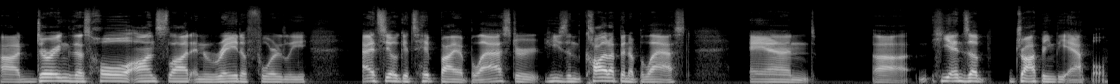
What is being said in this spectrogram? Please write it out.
uh, during this whole onslaught and raid of Forli, Ezio gets hit by a blast, or he's in, caught up in a blast, and uh, he ends up dropping the apple.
